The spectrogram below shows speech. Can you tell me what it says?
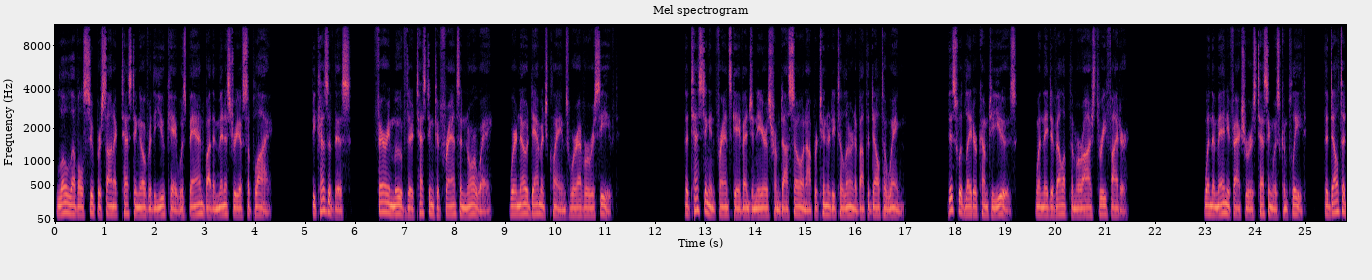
low-level supersonic testing over the UK was banned by the Ministry of Supply. Because of this, Fairey moved their testing to France and Norway, where no damage claims were ever received. The testing in France gave engineers from Dassault an opportunity to learn about the Delta wing. This would later come to use, when they developed the Mirage 3 fighter. When the manufacturer's testing was complete, the Delta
